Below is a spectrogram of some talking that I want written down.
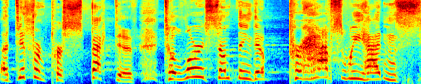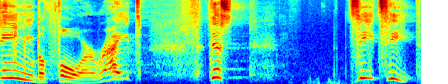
a different perspective, to learn something that perhaps we hadn't seen before, right? This tzitzit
